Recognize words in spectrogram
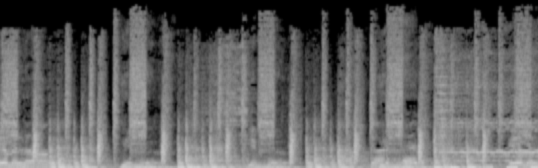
Give me love. Give me love. Give me love. Give me love.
